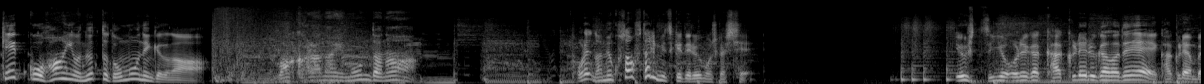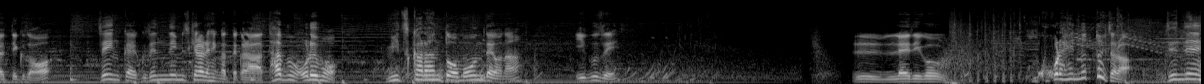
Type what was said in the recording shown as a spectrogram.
結構範囲を縫ったと思うねんけどな。わからないもんだな。あれ？なめこさん2人見つけてる？もしかして。よし次は俺が隠れる側で隠れんぼやっていくぞ。前回全然見つけられへんかったから多分俺も見つからんと思うんだよな。行くぜ。レディーゴー。ここら辺塗っといたら全然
